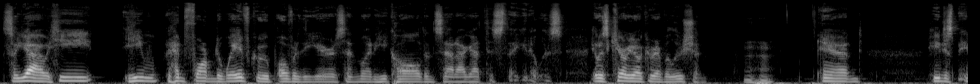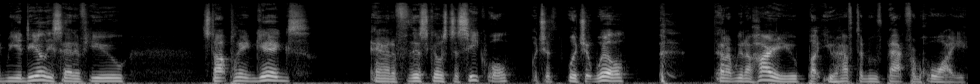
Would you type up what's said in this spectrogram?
so yeah, he he had formed a wave group over the years, and when he called and said, "I got this thing," and it was it was Karaoke Revolution, and he just made me a deal. He said, "If you stop playing gigs, and if this goes to sequel, which it, which it will, then I'm going to hire you, but you have to move back from Hawaii."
